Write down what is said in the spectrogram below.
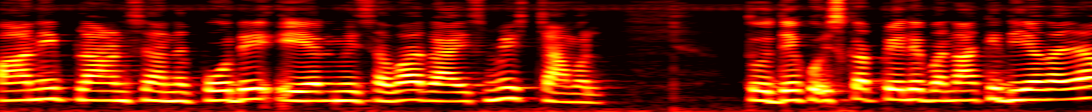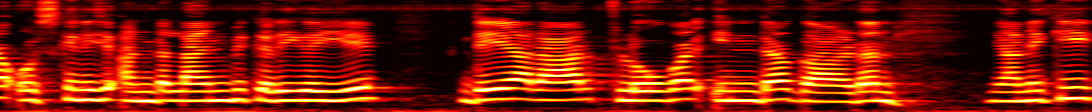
पानी प्लांट्स यानी पौधे एयर में सवा राइस में चावल। तो देखो, इसका पहले बना के दिया गया और उसके नीचे अंडरलाइन भी करी गई है। There are are flower in the garden यानी कि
